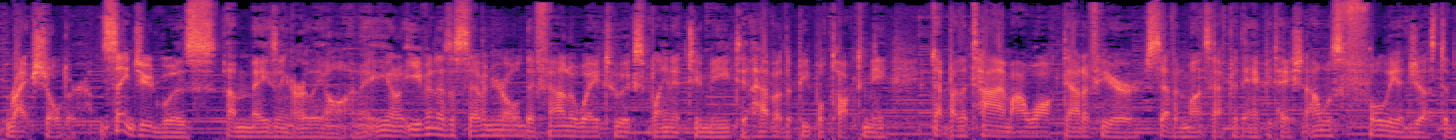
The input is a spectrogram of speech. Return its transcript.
right shoulder. St. Jude was amazing early on. You know, even as a seven year old, they found a way to explain it to me, to have other people talk to me. That by the time I walked out of here seven months after the amputation, I was fully adjusted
